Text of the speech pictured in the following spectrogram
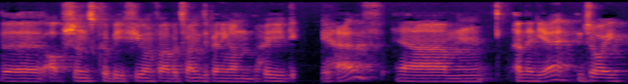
the options could be few and far between depending on who you have. Um, and then, yeah, enjoy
